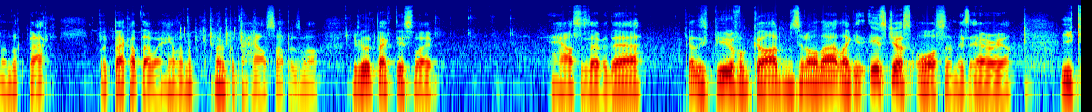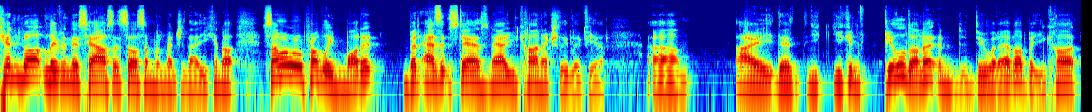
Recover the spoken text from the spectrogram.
and look back, look back up that way. Hang on, let me, let me put the house up as well. If you look back this way, house is over there. Got these beautiful gardens and all that. Like, it, it's just awesome, this area. You cannot live in this house. I saw someone mention that. You cannot. Someone will probably mod it, but as it stands now, you can't actually live here. Um, I there, you, you can build on it and do whatever, but you can't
